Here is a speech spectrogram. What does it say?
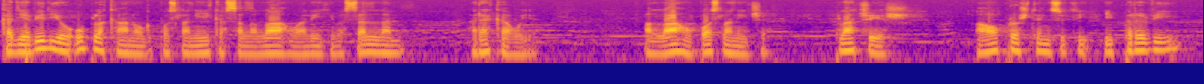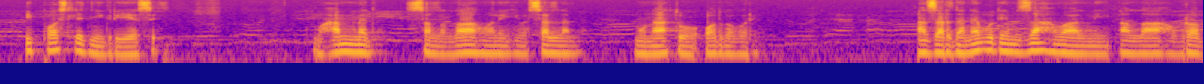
Kad je vidio uplakanog poslanika, sallallahu alihi wasallam, rekao je, Allahu poslaniće, plačeš, a oprošteni su ti i prvi i posljednji grijesi. Muhammed, sallallahu alihi wasallam, mu na to odgovori. A zar da ne budem zahvalni Allahov rob?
